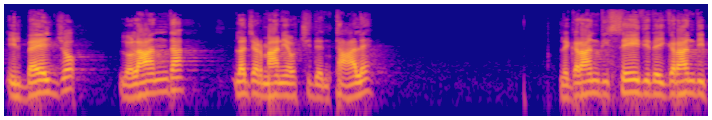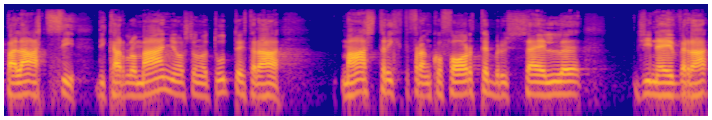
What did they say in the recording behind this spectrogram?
il Belgio, l'Olanda, la Germania occidentale, le grandi sedi dei grandi palazzi di Carlo Magno sono tutte tra Maastricht, Francoforte, Bruxelles, Ginevra,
